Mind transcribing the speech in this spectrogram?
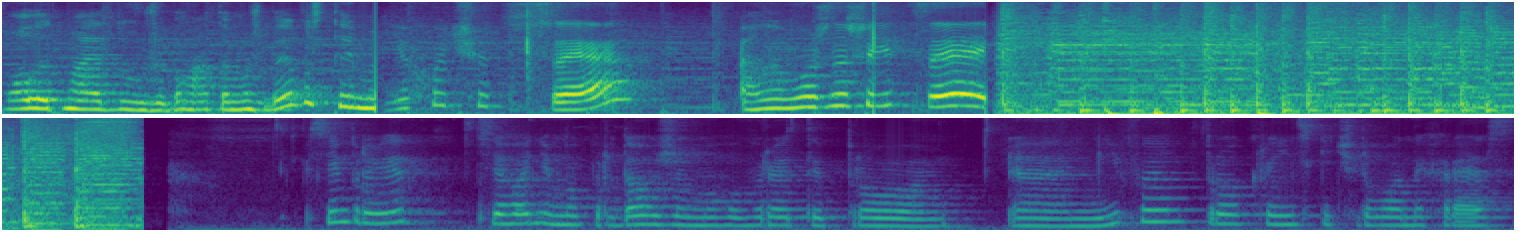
Молодь має дуже багато можливостей. Я хочу це, але можна ще й це. Сьогодні ми продовжуємо говорити про е, міфи про Український Червоний Хрест.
